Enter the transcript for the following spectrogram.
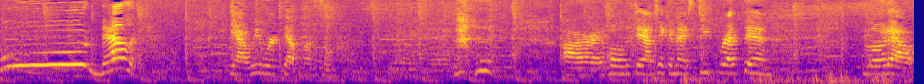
Ooh, Nelly. Yeah, we worked that muscle. All right, hold it down. Take a nice deep breath in. Blow it out.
